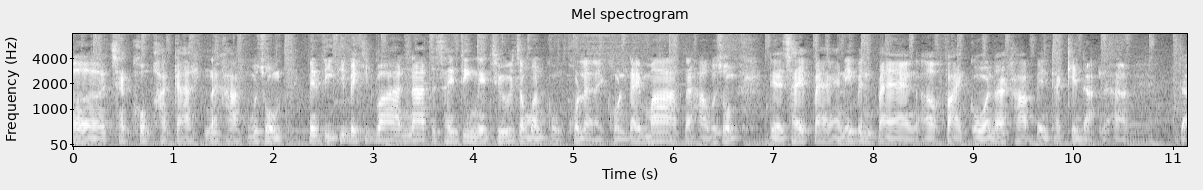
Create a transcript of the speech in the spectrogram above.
เอ่อชโคพากัสนะคะคุณผู้ชม เป็นสีที่เบสคิดว่าน่าจะใช้จริงในชีวิตประจำวันของคนหลาย ๆ คนได้มากนะคะคุณผู้ชม เดี๋ยวใช้แปรงอันนี้เป็นแปรงเอ่อไฟโกนนะคะเป็นทาเคดะนะคะจะ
